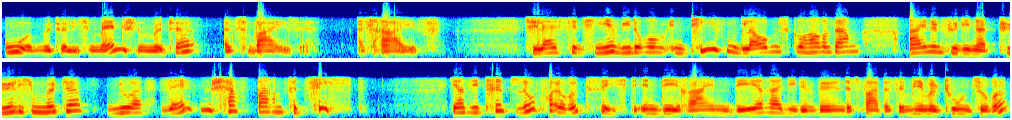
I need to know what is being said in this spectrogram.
urmütterlichen Menschenmütter als weise, als reif. Sie leistet hier wiederum in tiefem Glaubensgehorsam einen für die natürlichen Mütter nur selten schaffbaren Verzicht. Ja, sie tritt so voll Rücksicht in die Reihen derer, die den Willen des Vaters im Himmel tun, zurück,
